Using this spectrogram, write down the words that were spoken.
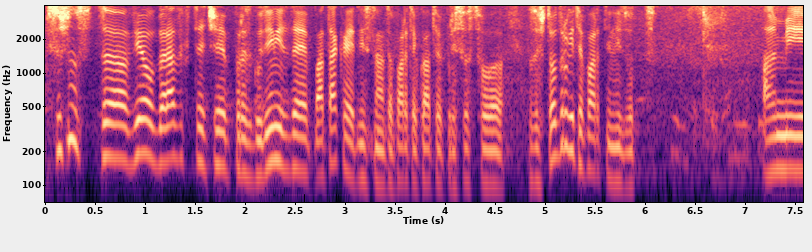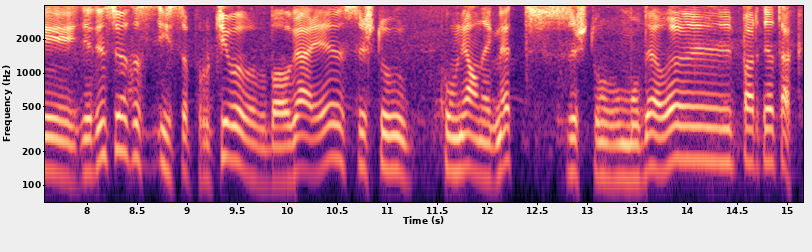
Всъщност, а, вие отбелязахте, че през годините Атака е единствената партия, която е присъствала. Защо другите партии не идват? Ами, единствената и съпротива в България срещу колониалния гнет, срещу модела е партия Атак.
